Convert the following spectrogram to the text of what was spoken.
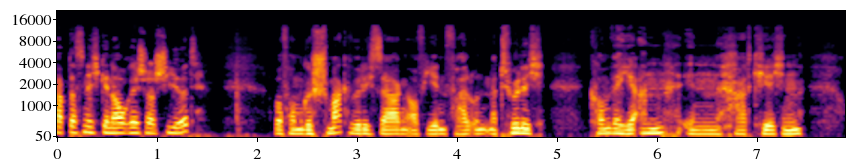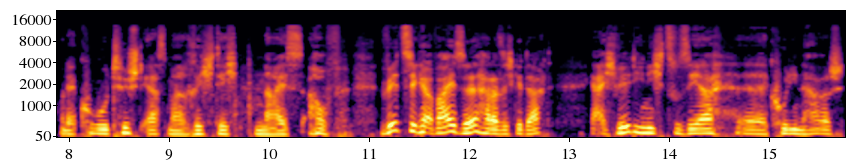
habe das nicht genau recherchiert, aber vom Geschmack würde ich sagen auf jeden Fall. Und natürlich kommen wir hier an in Hartkirchen und der Kugu tischt erstmal richtig nice auf. Witzigerweise hat er sich gedacht, ja, ich will die nicht zu sehr äh, kulinarisch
